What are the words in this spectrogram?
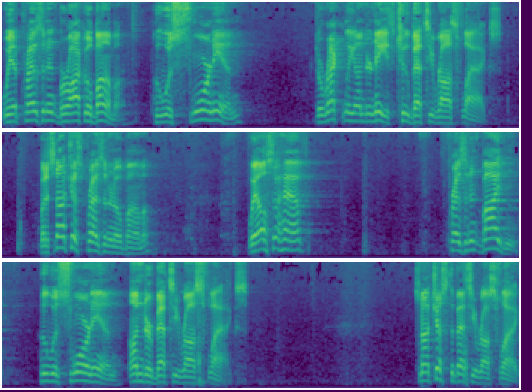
we have President Barack Obama, who was sworn in directly underneath two Betsy Ross flags. But it's not just President Obama. We also have President Biden, who was sworn in under Betsy Ross flags. It's not just the Betsy Ross flag.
